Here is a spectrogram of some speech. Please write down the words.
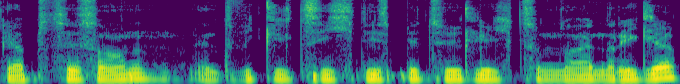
Herbstsaison, entwickelt sich diesbezüglich zum neuen Riegler.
